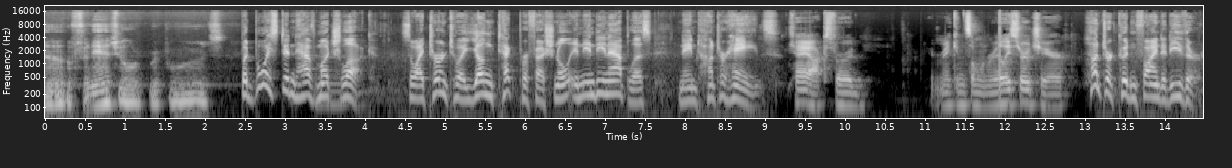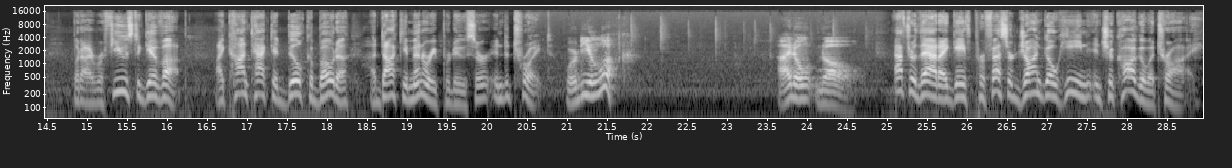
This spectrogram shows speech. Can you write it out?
Uh, financial reports. But Boyce didn't have much luck. So I turned to a young tech professional in Indianapolis named Hunter Haynes. Okay, Oxford. You're making someone really search here. Hunter couldn't find it either, but I refused to give up. I contacted Bill Kubota, a documentary producer in Detroit. Where do you look? I don't know. After that, I gave Professor John Goheen in Chicago a try.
